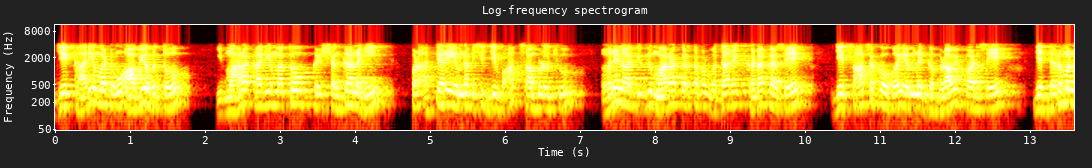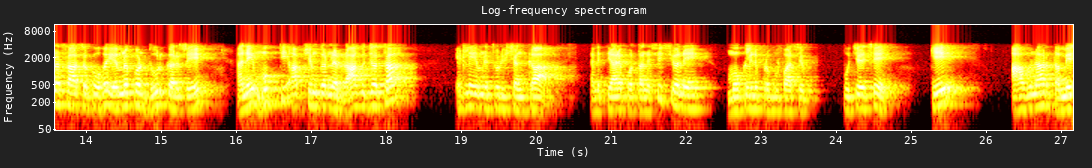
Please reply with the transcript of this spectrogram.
જે કાર્ય માટે હું આવ્યો હતો, એ મારા કાર્યમાં તો કંઈ શંકા નહીં. પણ અત્યારે એમના વિશે જે વાત સાંભળું છું મને લાગ્યું કે મારા કરતાં પણ વધારે કડક હશે. જે શાસકો હોય એમને ગભરાવી પડશે. જે ધર્મના શાસકો હોય એમને પણ દૂર કરશે. અને મુક્તિ આપશે એમ કરીને રાગ જોતા એટલે એમને થોડી શંકા. અને ત્યારે પોતાના શિષ્યોને મોકલીને પ્રભુ પાસે પૂછે છે કે, આવનાર તમે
